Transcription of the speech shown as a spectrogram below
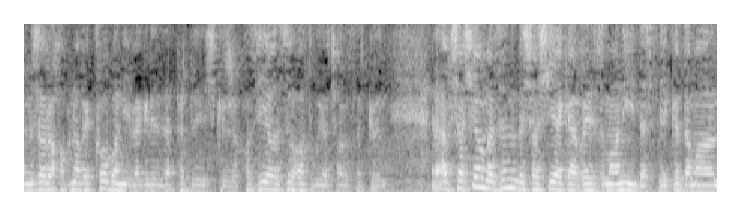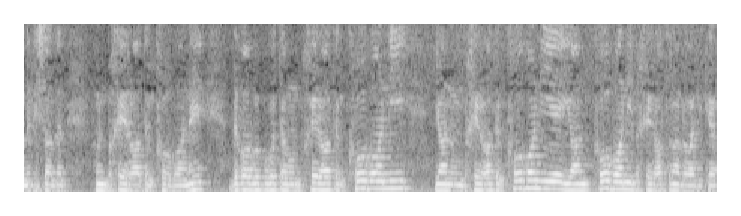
مجار خبنا و کوبانی و گرید ده پردریش کر خوزی زو هات بویا چار سر کرن اف شاشی ها مزن به شاشی اگر ریزمانی دست بکر دما نویساندن هون بخیر هاتن کوبانی. دوا بگوتا هون بخیر هاتن کوبانی یا هون بخیر هاتن کوبانیه یا کوبانی بخیر هاتن الوادی که.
